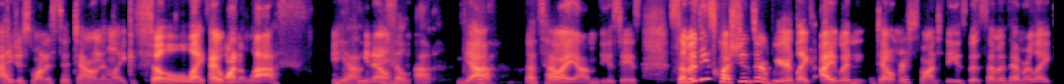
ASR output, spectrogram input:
I just want to sit down and like feel like I want to laugh. yeah, you know? I feel that. Yeah. Yeah. That's how I am these days. Some of these questions are weird. Like I wouldn't don't respond to these, but some of them are like,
